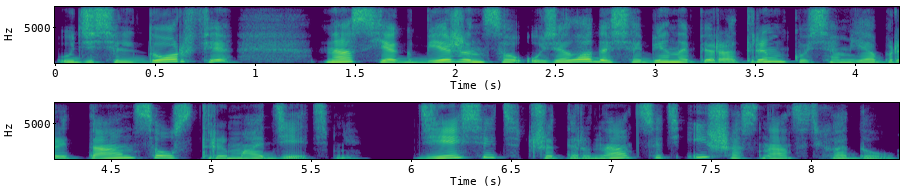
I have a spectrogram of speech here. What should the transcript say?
У Десельдорфе нас як бежанцаў узяла да сябе на ператрымку сям'я брытанцаў з трыма дзецьмі 10, 14 і 16 гадоў.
